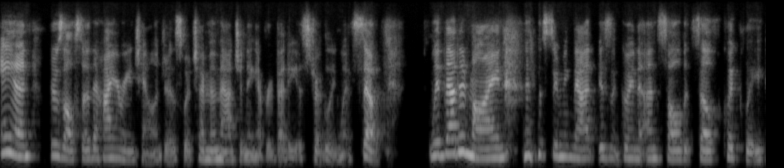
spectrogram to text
And there's also the hiring challenges, which I'm imagining everybody is struggling with. So with that in mind, assuming that isn't going to unsolve itself quickly,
